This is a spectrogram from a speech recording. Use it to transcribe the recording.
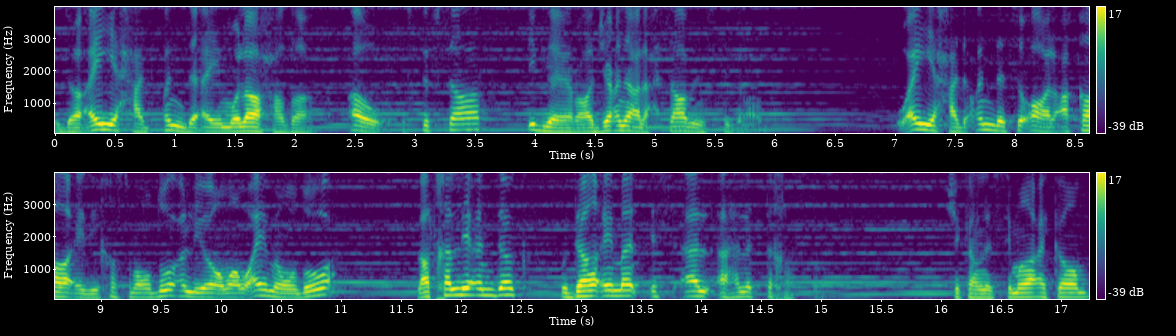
إذا أي حد عنده أي ملاحظة أو استفسار يقدر يراجعنا على حساب الانستغرام. وأي حد عنده سؤال عقائدي يخص موضوع اليوم أو أي موضوع لا تخليه عندك ودائما اسأل أهل التخصص. شكرا لاستماعكم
